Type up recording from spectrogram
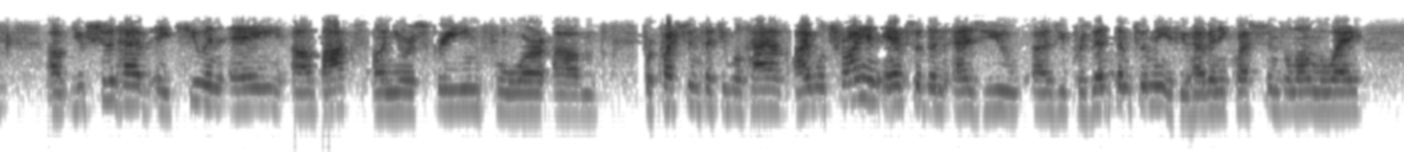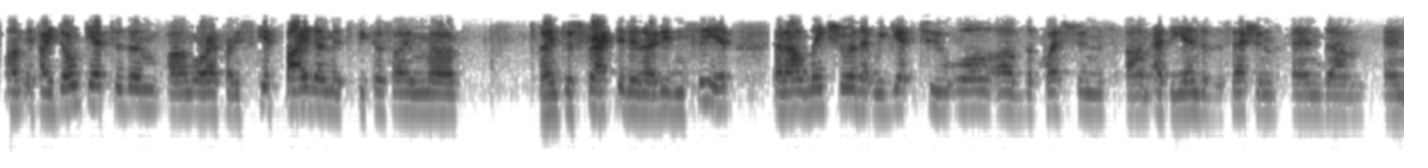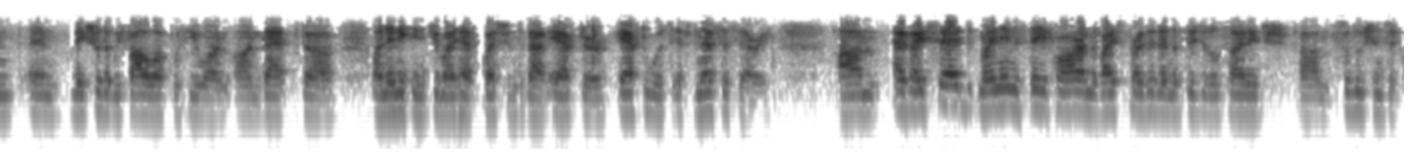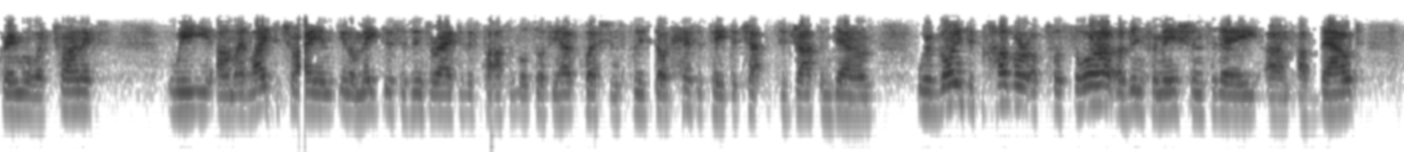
Um, you should have a Q&A uh, box on your screen for um, for questions that you will have. I will try and answer them as you as you present them to me. If you have any questions along the way, um, if I don't get to them um, or if I skip by them, it's because I'm uh, I'm distracted and I didn't see it and I'll make sure that we get to all of the questions um, at the end of the session and um, and and make sure that we follow up with you on on that uh, on anything that you might have questions about after afterwards if necessary. Um, as I said, my name is Dave Haar. I'm the Vice President of Digital Signage um, Solutions at Kramer Electronics. We, um, I'd like to try and you know make this as interactive as possible. So if you have questions, please don't hesitate to, to jot them down we're going to cover a plethora of information today um, about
